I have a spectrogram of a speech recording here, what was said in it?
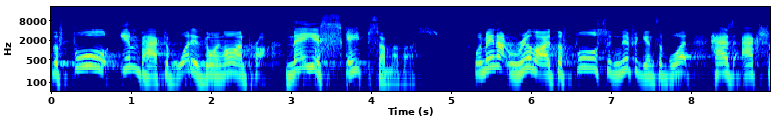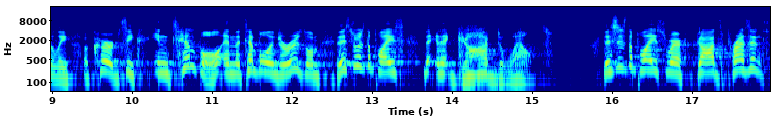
the full impact of what is going on may escape some of us. We may not realize the full significance of what has actually occurred. See, in temple and the temple in Jerusalem, this was the place that, that God dwelt. This is the place where God's presence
